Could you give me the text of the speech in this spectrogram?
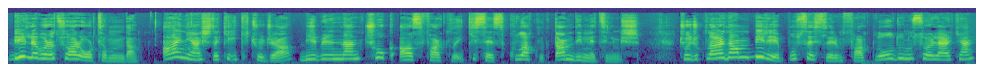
Bir laboratuvar ortamında aynı yaştaki iki çocuğa birbirinden çok az farklı iki ses kulaklıktan dinletilmiş. Çocuklardan biri bu seslerin farklı olduğunu söylerken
